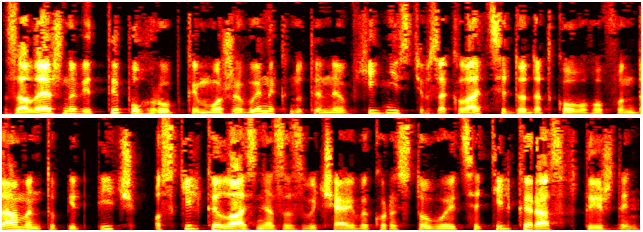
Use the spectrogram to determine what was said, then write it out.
Залежно від типу грубки може виникнути необхідність в закладці додаткового фундаменту під піч, оскільки лазня зазвичай використовується тільки раз в тиждень,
